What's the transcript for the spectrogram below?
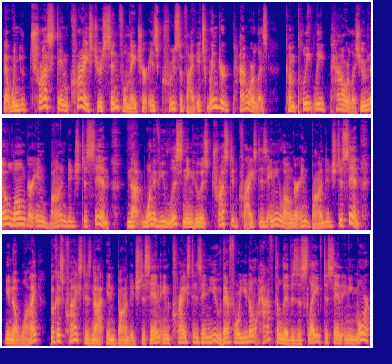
that when you trust in Christ, your sinful nature is crucified. It's rendered powerless completely powerless. You're no longer in bondage to sin. Not one of you listening who has trusted Christ is any longer in bondage to sin. You know why? Because Christ is not in bondage to sin and Christ is in you. Therefore, you don't have to live as a slave to sin anymore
